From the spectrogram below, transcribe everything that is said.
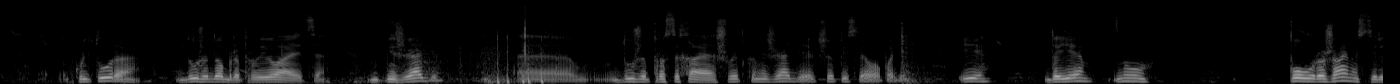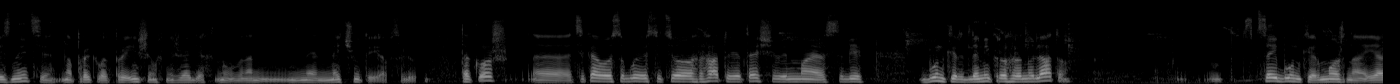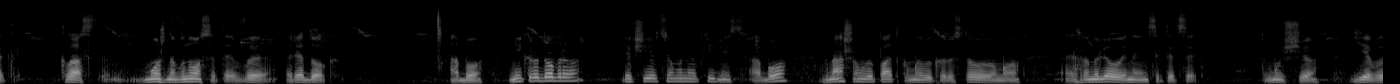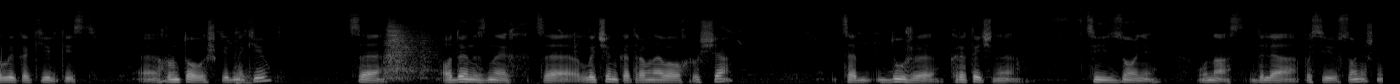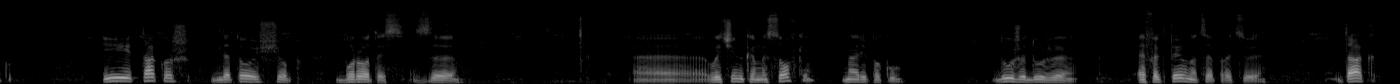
культура дуже добре провівається в міжрядді, е, дуже просихає швидко міжрядді, якщо після опадів, і дає ну, по урожайності різниці, наприклад, при інших міжряддях ну, вона не, не чути абсолютно. Також е, цікавою особливістю цього агрегату є те, що він має собі бункер для мікрогрануляту. В цей бункер можна як класти, можна вносити в рядок або мікродобрива, якщо є в цьому необхідність, або в нашому випадку ми використовуємо гранульований інсектицид, тому що є велика кількість е, ґрунтових шкідників. Це один з них це личинка травневого хруща. Це дуже критично в цій зоні у нас для посівів соняшнику. І також для того, щоб боротись з е, личинками совки на ріпаку. Дуже-дуже ефективно це працює. Так,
